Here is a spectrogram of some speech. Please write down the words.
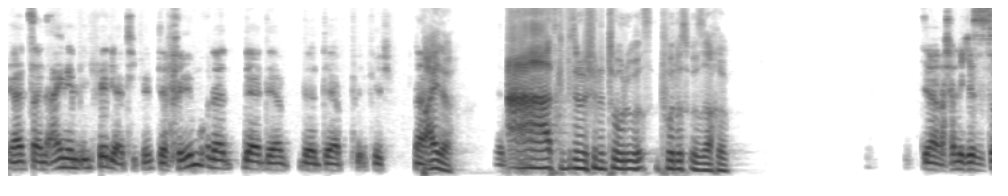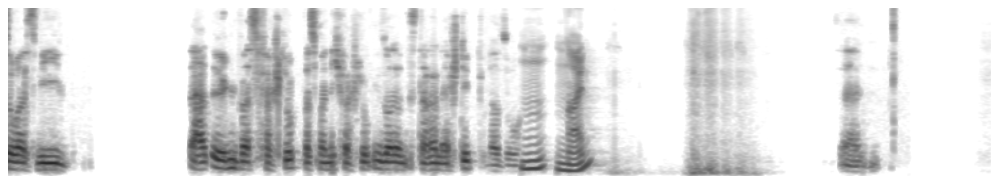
Er hat seinen eigenen Wikipedia-Artikel. Der Film oder der, der, der, der Fisch? Nein. Beide. Ah, es gibt wieder eine schöne Todes Todesursache. Ja, wahrscheinlich ist es sowas wie, er hat irgendwas verschluckt, was man nicht verschlucken soll und ist daran erstickt oder so. Hm, nein. Ähm,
